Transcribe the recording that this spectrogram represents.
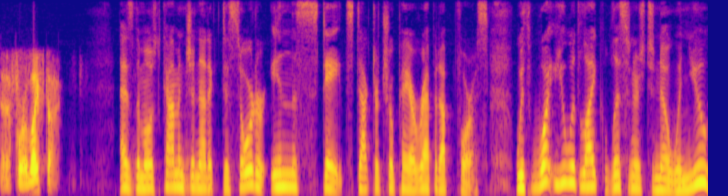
uh, for a lifetime as the most common genetic disorder in the states. Dr. Tropea, wrap it up for us with what you would like listeners to know when you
